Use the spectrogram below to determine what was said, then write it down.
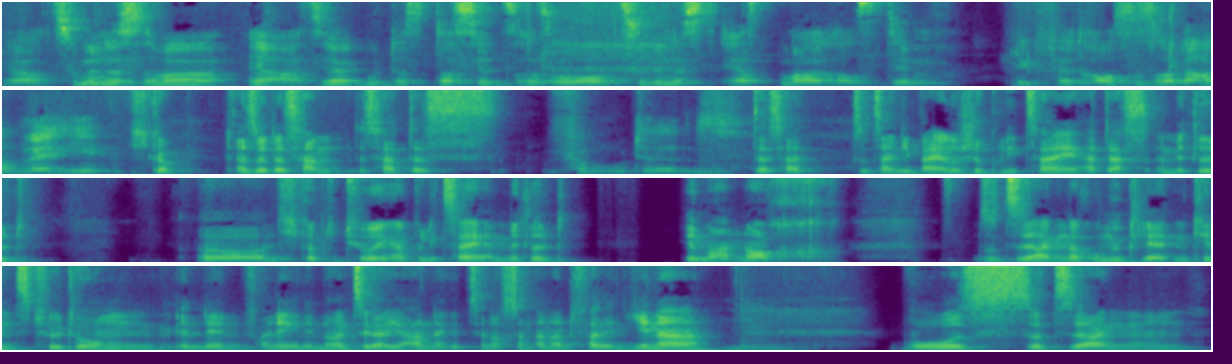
Ja, zumindest aber, ja, sehr gut, dass das jetzt also zumindest erstmal aus dem Blickfeld raus ist, aber da hatten wir eh. Ich glaube, also das haben, das hat das vermutet. Das hat sozusagen die bayerische Polizei hat das ermittelt. Äh, und ich glaube, die Thüringer Polizei ermittelt immer noch sozusagen nach ungeklärten Kindstötungen in den, vor allem in den 90er Jahren. Da gibt es ja noch so einen anderen Fall in Jena, mhm. wo es sozusagen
